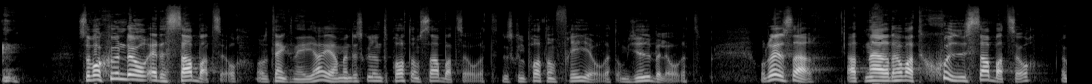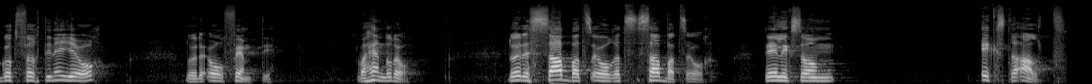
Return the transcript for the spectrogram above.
så var sjunde år är det sabbatsår. Och då tänker ni, ja, ja, men du skulle inte prata om sabbatsåret. Du skulle prata om friåret, om jubelåret. Och då är det så här, att när det har varit sju sabbatsår, det har gått 49 år, då är det år 50. Vad händer då? Då är det sabbatsårets sabbatsår. Det är liksom extra allt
